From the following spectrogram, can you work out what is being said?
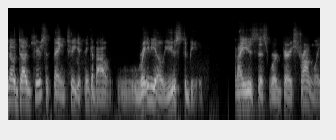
know, Doug, here's the thing, too. You think about radio used to be, and I use this word very strongly,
